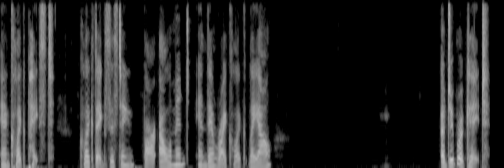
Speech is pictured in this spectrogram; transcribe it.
and click paste? Click the existing bar element and then right click layout. A duplicate.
